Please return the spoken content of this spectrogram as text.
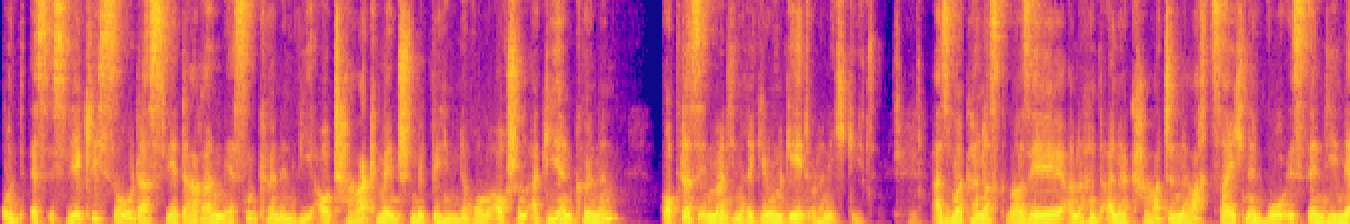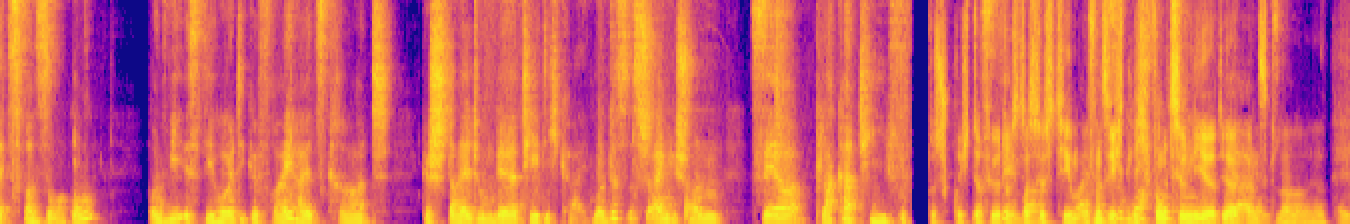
Und es ist wirklich so, dass wir daran messen können, wie autark Menschen mit Behinderung auch schon agieren können, ob das in manchen Regionen geht oder nicht geht. Also man kann das quasi anhand einer Karte nachzeichnen, wo ist denn die Netzversorgung und wie ist die heutige Freiheitsgrad Gestaltung der Tätigkeiten. Und das ist eigentlich schon sehr plakativ. Das spricht dafür, das dass das System offensichtlich funktioniert. Ja, ja ganz, ganz, klar. Genau, ja.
